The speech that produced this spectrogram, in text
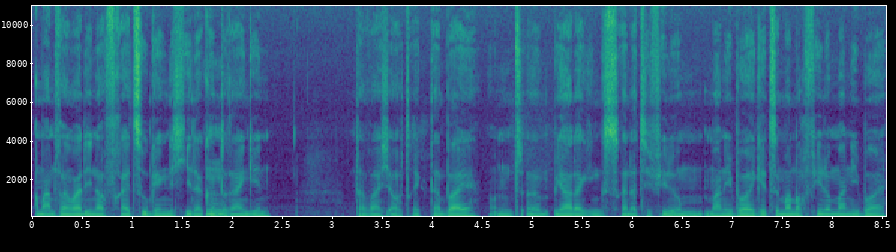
Am Anfang war die noch frei zugänglich, jeder konnte Mhm. reingehen. Da war ich auch direkt dabei. Und ähm, ja, da ging es relativ viel um Moneyboy, geht es immer noch viel um Moneyboy.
